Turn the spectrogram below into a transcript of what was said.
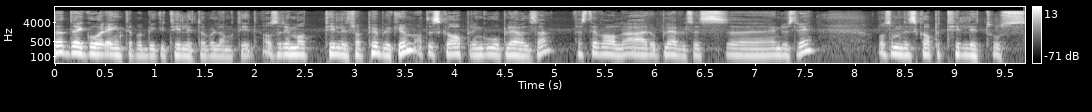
Det, det går egentlig på å bygge tillit over lang tid. Altså De må ha tillit fra publikum, at det skaper en god opplevelse. Festivaler er opplevelsesindustri. Uh, og så må de skape tillit hos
